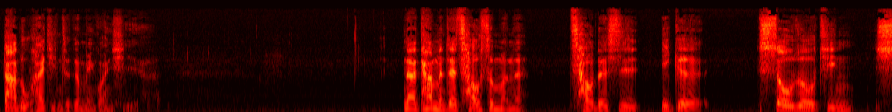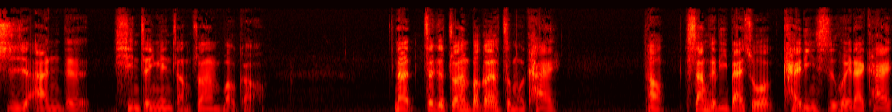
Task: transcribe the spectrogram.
大陆海警这个没关系。那他们在吵什么呢？吵的是一个瘦肉精。石安的行政院长专案报告，那这个专案报告要怎么开？好，上个礼拜说开临时会来开，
